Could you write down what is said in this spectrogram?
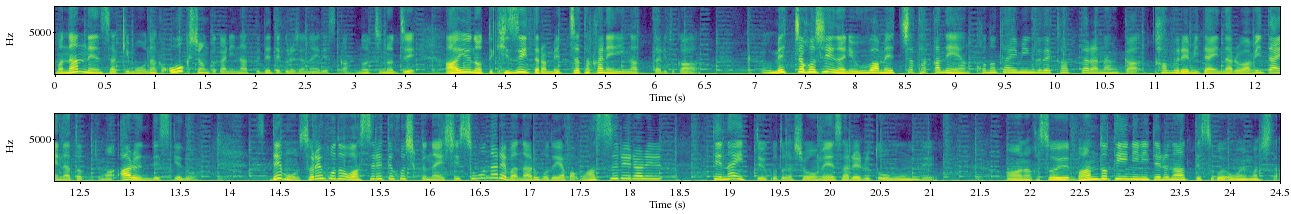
まあ、何年先もなんかオークションとかになって出てくるじゃないですか。後々ああいうのって気づいたらめっちゃ高値になったりとかめっちゃ欲しいのにうわめっちゃ高値やん。このタイミングで買ったらなんかかぶれみたいになるわ。みたいな時もあるんですけど。でもそれほど忘れてほしくないしそうなればなるほどやっぱ忘れられてないっていうことが証明されると思うんで。あなんかそういうバンド T に似てるなってすごい思いました。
